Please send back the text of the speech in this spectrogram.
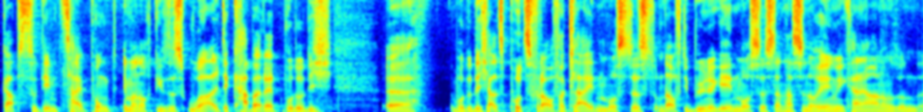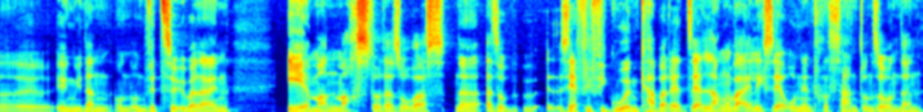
gab es zu dem Zeitpunkt immer noch dieses uralte Kabarett, wo du dich, äh, wo du dich als Putzfrau verkleiden musstest und auf die Bühne gehen musstest. Dann hast du noch irgendwie, keine Ahnung, so ein, äh, irgendwie dann und, und Witze über deinen Ehemann machst oder sowas. Ne? Also sehr viel Figurenkabarett, sehr langweilig, sehr uninteressant und so. Und dann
